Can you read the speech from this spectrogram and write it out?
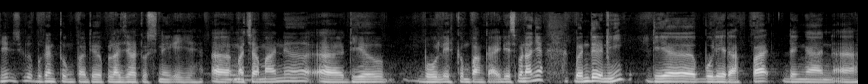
Dia juga bergantung pada pelajar tu sendiri. Uh, hmm. Macam mana uh, dia boleh kembangkan idea. Sebenarnya benda ni dia boleh dapat dengan uh,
